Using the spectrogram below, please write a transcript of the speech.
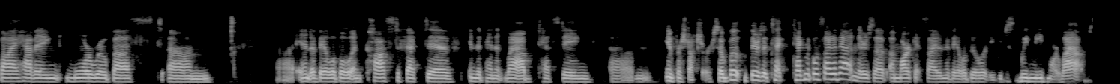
by having more robust um, uh, and available and cost effective independent lab testing um, infrastructure. So both there's a tech, technical side of that and there's a, a, market side and availability. We just we need more labs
